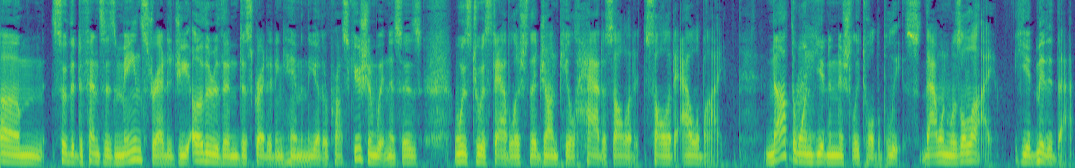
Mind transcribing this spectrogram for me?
Um, so the defense's main strategy, other than discrediting him and the other prosecution witnesses, was to establish that John Peel had a solid solid alibi, not the one he had initially told the police. That one was a lie. He admitted that.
